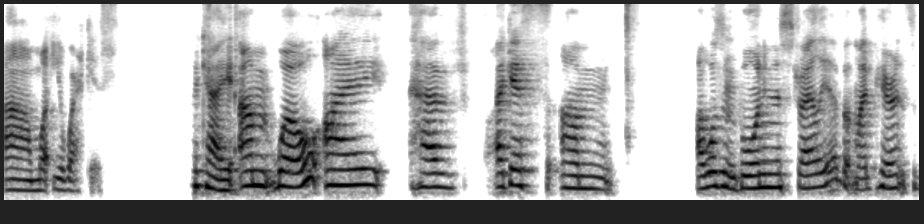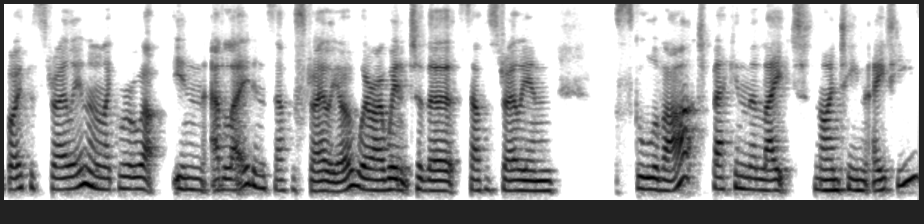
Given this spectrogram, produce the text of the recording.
um, what your work is? Okay. Um, well, I have I guess um, I wasn't born in Australia, but my parents are both Australian, and I grew up in Adelaide in South Australia, where I went to the South Australian School of Art back in the late 1980s.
